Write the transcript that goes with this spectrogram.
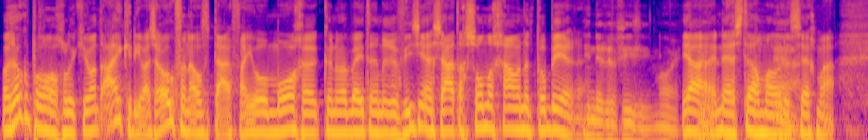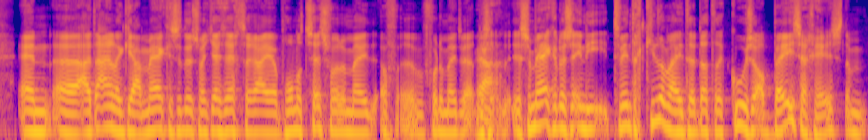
Was ook een per ongelukje. Want Eike die was er ook van overtuigd van... joh, morgen kunnen we beter in de revisie. En zaterdag, zondag gaan we het proberen. In de revisie, mooi. Ja, in de herstelmodus, Ja. zeg maar. En eh, uiteindelijk ja, merken ze dus... want jij zegt ze rijden op 106 voor de meet, of, eh, voor de. Dus, ze merken dus in die 20 kilometer... dat de koers al bezig is. Dan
